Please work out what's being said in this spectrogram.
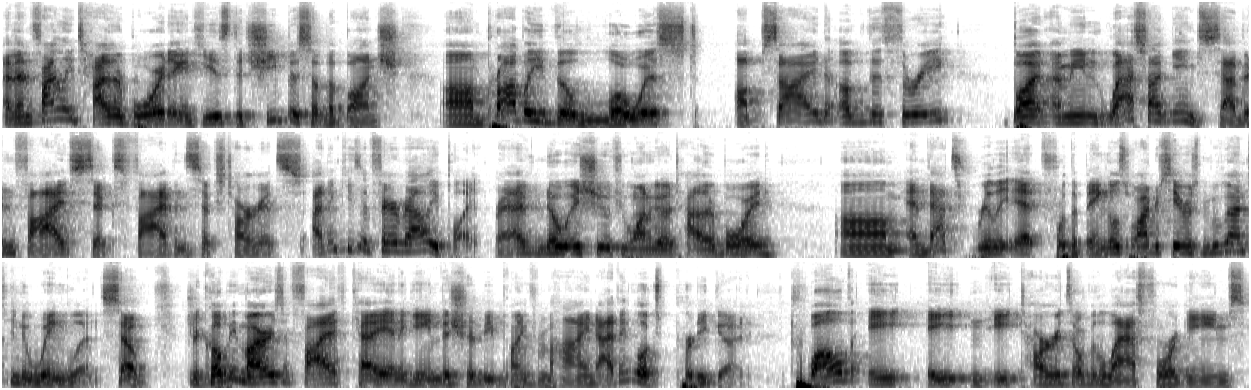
And then finally, Tyler Boyd. Again, he is the cheapest of the bunch, um, probably the lowest upside of the three. But I mean, last five games, seven, five, six, five, and six targets. I think he's a fair value play, right? I have no issue if you want to go Tyler Boyd. Um, and that's really it for the Bengals wide receivers. Move on to New England. So Jakobi Meyers at 5K in a game that should be playing from behind, I think looks pretty good. 12, 8, 8, and 8 targets over the last four games.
